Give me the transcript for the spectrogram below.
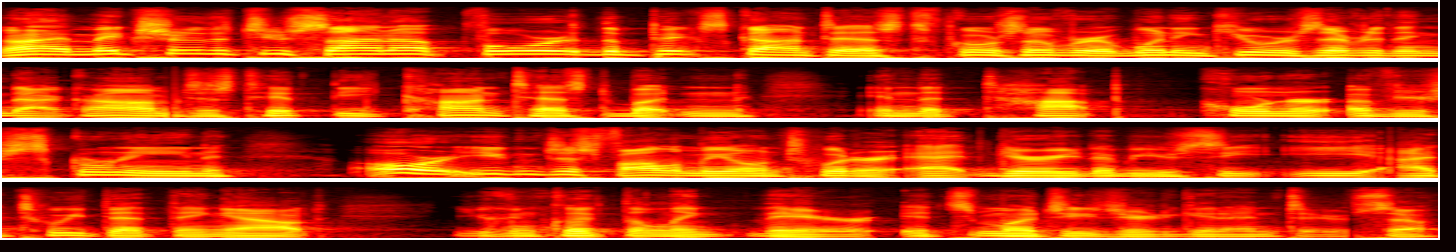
All right, make sure that you sign up for the picks contest. Of course, over at winningcureseverything.com, just hit the contest button in the top corner of your screen, or you can just follow me on Twitter at GaryWCE. I tweet that thing out. You can click the link there. It's much easier to get into. So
